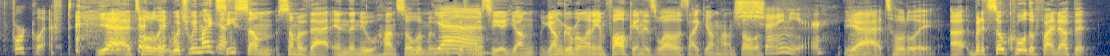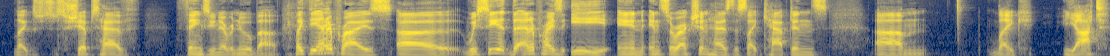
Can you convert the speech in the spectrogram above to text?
forklift. Yeah, totally. Which we might see some some of that in the new Han Solo movie because Yeah. we're gonna see a young younger Millennium Falcon as well as like young Han Solo. Shinier. Yeah, totally. Uh, but it's so cool to find out that like sh- ships have things you never knew about. Like the Right. Enterprise, uh, we see it. The Enterprise E in Insurrection has this like captain's, um, like yacht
